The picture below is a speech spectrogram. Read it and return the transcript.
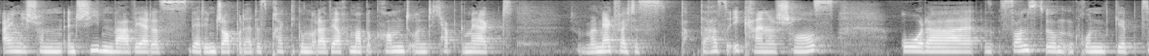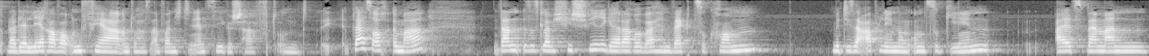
eigentlich schon entschieden war, wer das, wer den Job oder das Praktikum oder wer auch immer bekommt. Und ich habe gemerkt, man merkt vielleicht, dass, da hast du eh keine Chance oder sonst irgendeinen Grund gibt oder der Lehrer war unfair und du hast einfach nicht den NC geschafft und was auch immer, dann ist es, glaube ich, viel schwieriger darüber hinwegzukommen, mit dieser Ablehnung umzugehen, als wenn man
